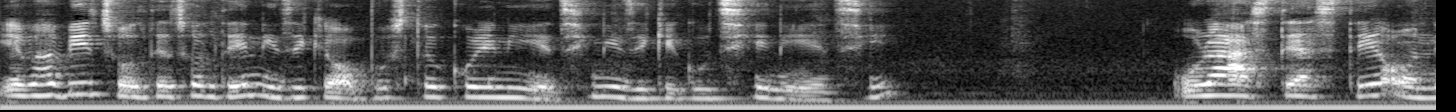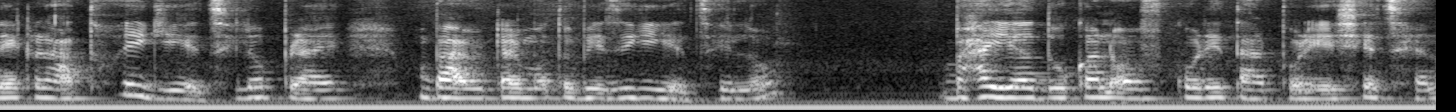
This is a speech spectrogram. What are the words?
এভাবেই চলতে চলতে নিজেকে অভ্যস্ত করে নিয়েছি, নিজেকে গুছিয়ে নিয়েছি। ওরা আস্তে আস্তে অনেক রাত হয়ে গিয়েছিল, প্রায় বারোটার মতো বেজে গিয়েছিল। ভাইয়া দোকান অফ করে তারপরে এসেছেন।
